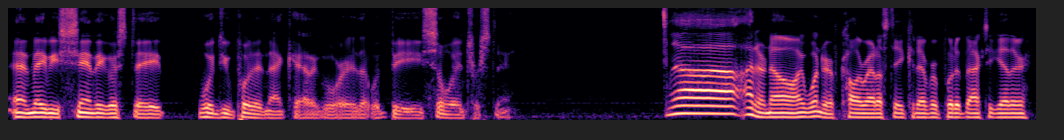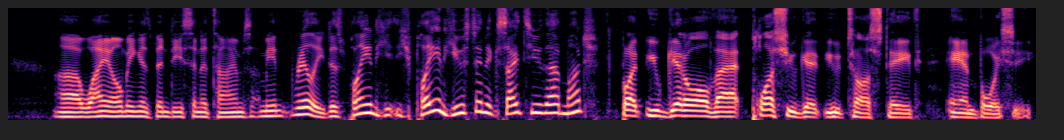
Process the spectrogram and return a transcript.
and maybe San Diego State, would you put in that category that would be so interesting? Uh, I don't know. I wonder if Colorado State could ever put it back together. Uh, Wyoming has been decent at times. I mean, really, does playing play in Houston excites you that much? But you get all that, plus you get Utah State and Boise.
